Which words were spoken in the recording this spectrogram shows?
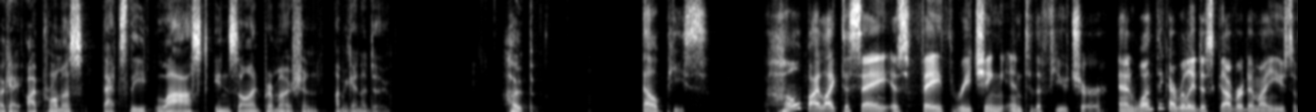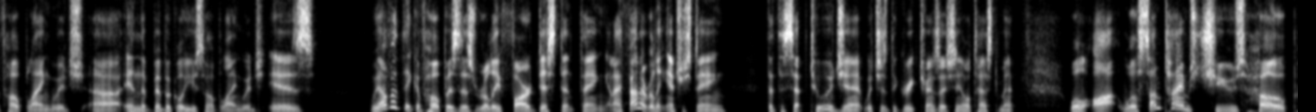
Okay, I promise that's the last inside promotion I'm going to do. Hope. Elpis. Hope, I like to say, is faith reaching into the future. And one thing I really discovered in my use of hope language, uh, in the biblical use of hope language, is we often think of hope as this really far distant thing. And I found it really interesting that the Septuagint, which is the Greek translation of the Old Testament, will, uh, will sometimes choose hope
